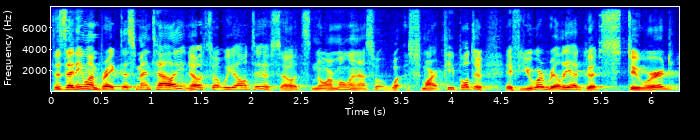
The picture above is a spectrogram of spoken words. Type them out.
Does anyone break this mentality? No, it's what we all do. So it's normal, and that's what, what, smart people do. If you were really a good steward,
